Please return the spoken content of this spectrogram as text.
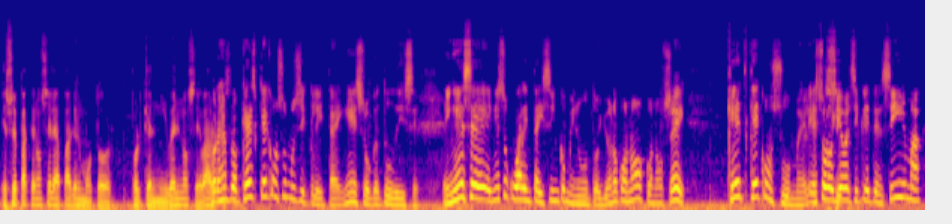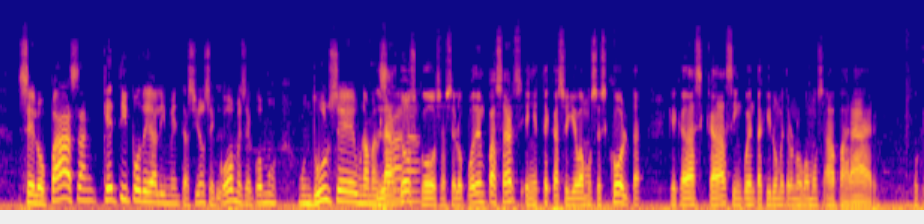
Eso es para que no se le apague el motor, porque el nivel no se va. Por ejemplo, ¿qué, es, ¿qué consume un ciclista en eso que tú dices? En ese en esos 45 minutos, yo no conozco, no sé. ¿Qué, qué consume? ¿Eso lo Sí. lleva el ciclista encima? ¿Se lo pasan? ¿Qué tipo de alimentación se come? ¿Se come un, un dulce, una manzana? Las dos cosas, se lo pueden pasar, en este caso llevamos escolta, que cada, cada 50 kilómetros nos vamos a parar, ¿ok?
